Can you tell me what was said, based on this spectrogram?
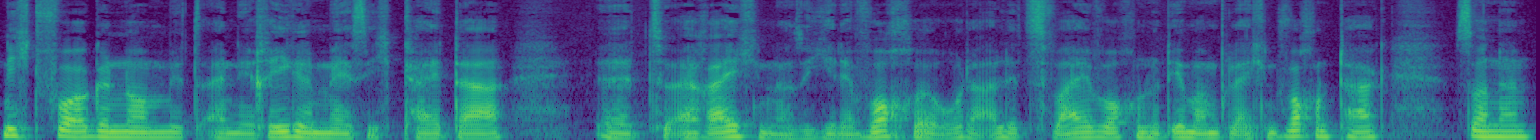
nicht vorgenommen, jetzt eine Regelmäßigkeit da äh, zu erreichen, also jede Woche oder alle zwei Wochen und immer am gleichen Wochentag, sondern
